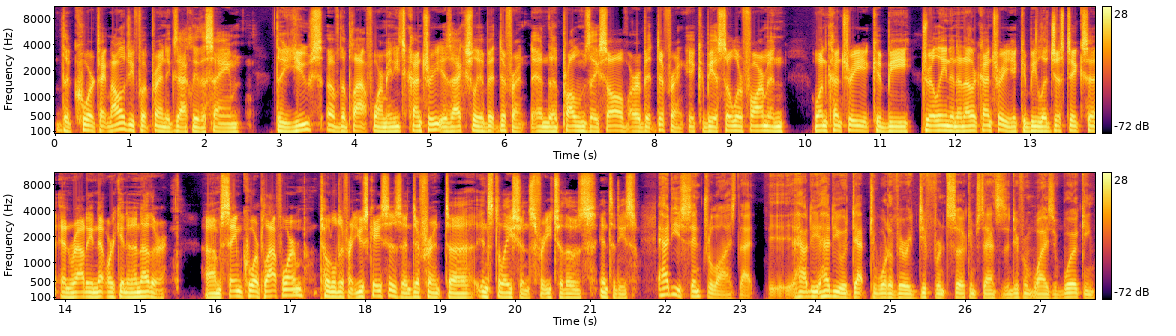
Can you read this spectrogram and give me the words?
the core technology footprint exactly the same, the use of the platform in each country is actually a bit different and the problems they solve are a bit different. It could be a solar farm in one country, it could be drilling in another country, it could be logistics and routing networking in another. Um, same core platform, total different use cases and different uh, installations for each of those entities. How do you centralize that? How do you, how do you adapt to what are very different circumstances and different ways of working,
